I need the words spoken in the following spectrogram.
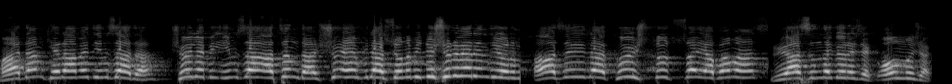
Madem keramet imzada şöyle bir imza atın da şu enflasyonu bir düşürüverin diyorum. Ağzıyla kuş tutsa yapamaz. Rüyasında görecek olmayacak.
